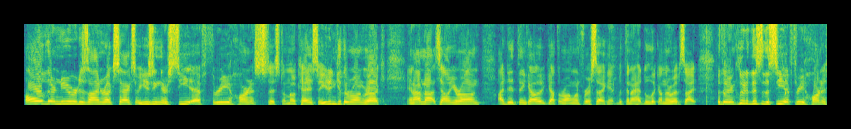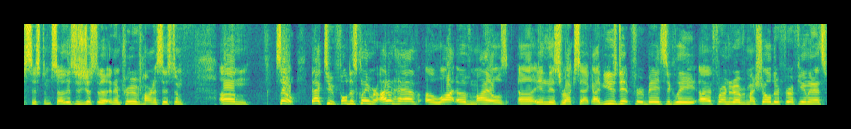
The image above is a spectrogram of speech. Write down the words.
all of their newer design rucksacks are using their CF3 harness system, okay? So you didn't get the wrong ruck, and I'm not telling you wrong. I did think I got the wrong one for a second, but then I had to look on their website. But they're included, this is the CF3 harness system. So this is just a, an improved harness system. Um, so back to full disclaimer, I don't have a lot of miles uh, in this rucksack. I've used it for basically, I've thrown it over my shoulder for a few minutes,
